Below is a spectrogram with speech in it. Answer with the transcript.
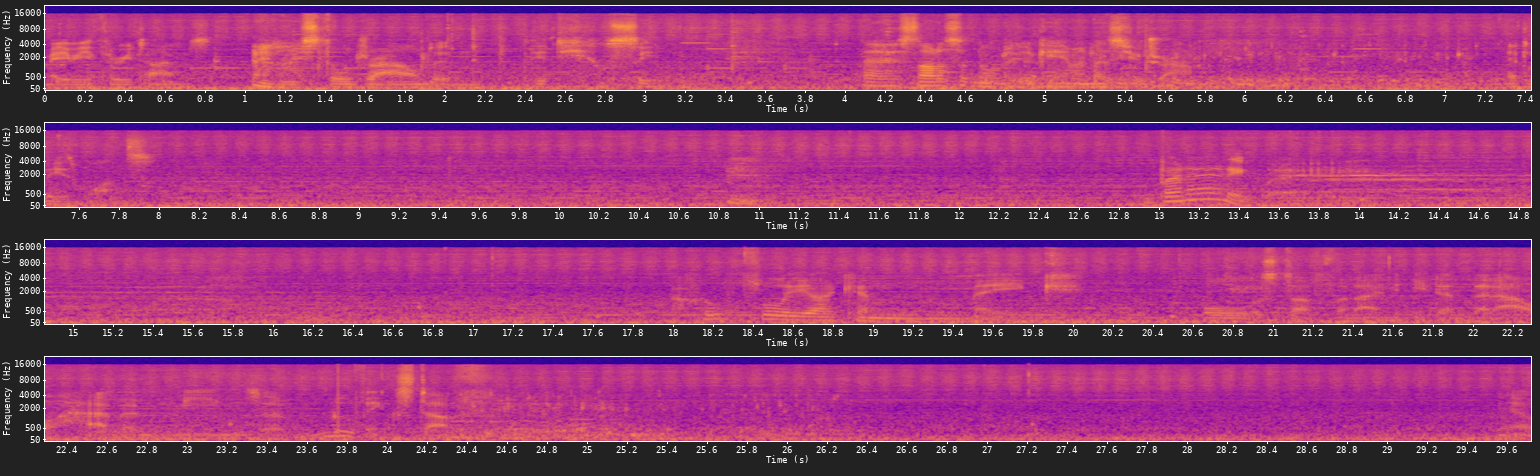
maybe three times, and I still drowned in the DLC. Uh, it's not a Subnautica game unless you drown. At least once. but anyway. Hopefully I can make all the stuff that I need and then I'll have a means of moving stuff. You know,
